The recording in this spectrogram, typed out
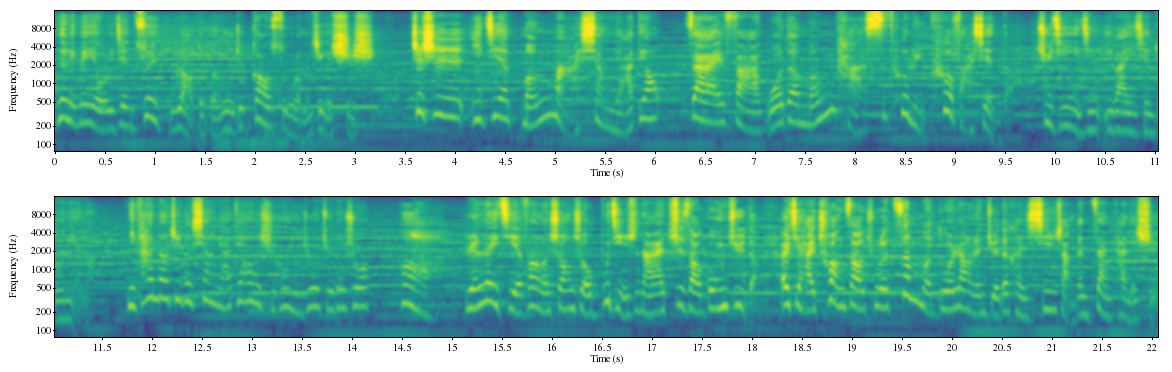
那里面有一件最古老的文物，就告诉我们这个事实。这是一件猛犸象牙雕，在法国的蒙塔斯特吕克发现的，距今已经一万一千多年了。你看到这个象牙雕的时候，你就会觉得说，啊。人类解放了双手，不仅是拿来制造工具的，而且还创造出了这么多让人觉得很欣赏跟赞叹的事物。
